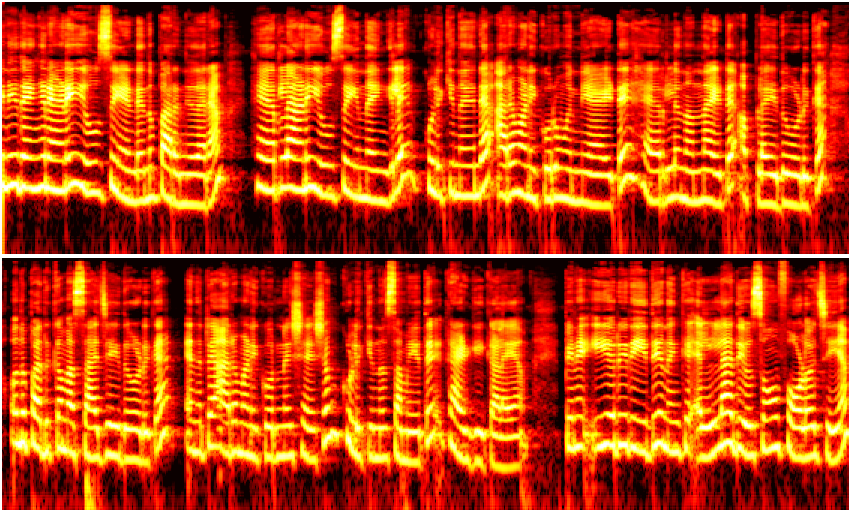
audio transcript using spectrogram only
ഇനി ഇതെങ്ങനെയാണ് യൂസ് ചെയ്യേണ്ടതെന്ന് പറഞ്ഞു തരാം. ഹെയറിലാണ് യൂസ് ചെയ്യുന്നതെങ്കിൽ കുളിക്കുന്നതിന്റെ അരമണിക്കൂർ മുന്നേ ആയിട്ട് ഹെയറിൽ നന്നായിട്ട് അപ്ലൈ ചെയ്ത് കൊടുക്കുക. ഒന്ന് പതുക്കെ മസാജ് ചെയ്ത് കൊടുക്കുക. എന്നിട്ട് അരമണിക്കൂറിന് ശേഷം കുളിക്കുന്ന സമയത്ത് കഴുകി കളയാം. പിന്നെ ഈ ഒരു രീതി നിങ്ങൾക്ക് എല്ലാ ദിവസവും ഫോളോ ചെയ്യാം.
